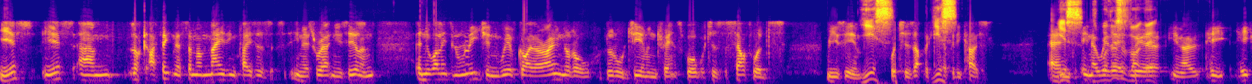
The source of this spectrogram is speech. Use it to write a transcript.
Yes, yes. Um, look, I think there's some amazing places, you know, throughout New Zealand. In the Wellington region, we've got our own little little gem in transport, which is the Southwards Museum. Yes. Which is up the yes. Kapiti Coast. And yes. you know, well, this is like where that. you know he he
